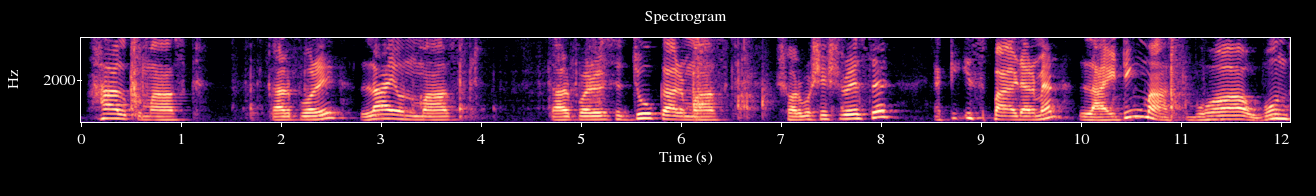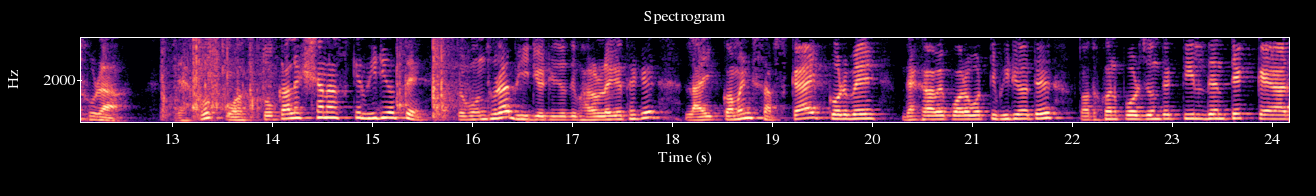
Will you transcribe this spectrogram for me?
হাল্ক মাস্ক তারপরে লায়ন মাস্ক তারপরে রয়েছে জোকার মাস্ক সর্বশেষ রয়েছে একটি স্পাইডারম্যান লাইটিং মাস্ক ওয়াও বন্ধুরা, দেখো কত কালেকশন আজকের ভিডিওতে। তো বন্ধুরা, ভিডিওটি যদি ভালো লেগে থাকে লাইক কমেন্ট সাবস্ক্রাইব করবে। দেখা হবে পরবর্তী ভিডিওতে। ততক্ষণ পর্যন্ত টিল দেন টেক কেয়ার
